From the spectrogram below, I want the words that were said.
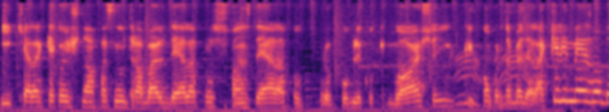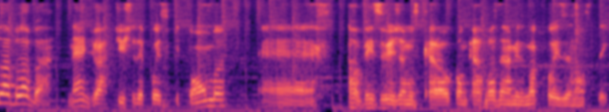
E que ela quer continuar fazendo o trabalho dela pros fãs dela, pro, pro público que gosta e que compra o trabalho dela. Aquele mesmo blá blá blá, né? De um artista depois que tomba. é, Talvez vejamos Carol Conká fazendo a mesma coisa, não sei.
